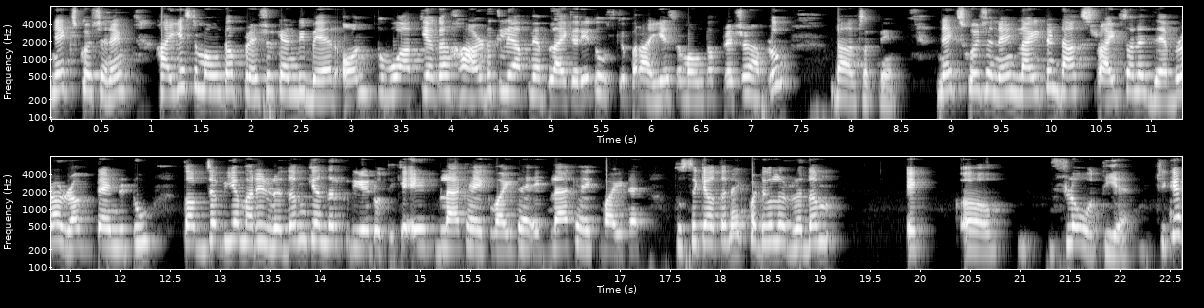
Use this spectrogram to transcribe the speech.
नेक्स्ट क्वेश्चन है। Highest amount of pressure can be bear on तो वो आपकी अगर हार्ड के लिए आपने अप्लाई करी तो उसके ऊपर हाईएस्ट अमाउंट ऑफ़ प्रेशर आप लोग डाल सकते हैं। नेक्स्ट क्वेश्चन है light and dark stripes on a zebra rug tend to तो अब जब ये हमारी रिदम के अंदर क्रिएट होती है कि एक ब्लैक है, एक व्हाइट है, एक ब्लैक है, एक व्हाइट है तो उससे क्या होता है ना, एक पर्टिकुलर रिदम एक फ्लो होती है। ठीक है?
